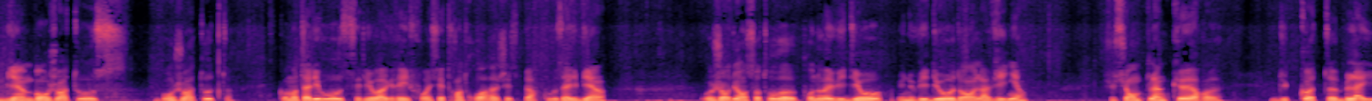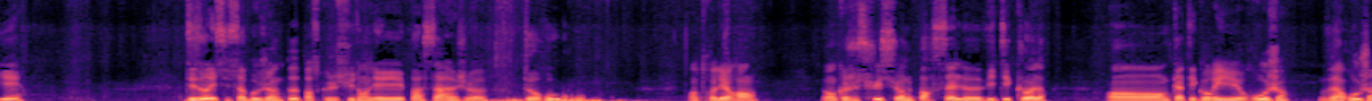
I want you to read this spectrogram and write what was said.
bien bonjour à tous, bonjour à toutes, comment allez-vous? C'est Léo Agri Forestier 33, j'espère que vous allez bien. Aujourd'hui on se retrouve pour une nouvelle vidéo, une vidéo dans la vigne. Je suis en plein cœur du côte Blayé. Désolé si ça bouge un peu parce que je suis dans les passages de roues entre les rangs. Donc je suis sur une parcelle viticole en catégorie rouge, vin rouge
